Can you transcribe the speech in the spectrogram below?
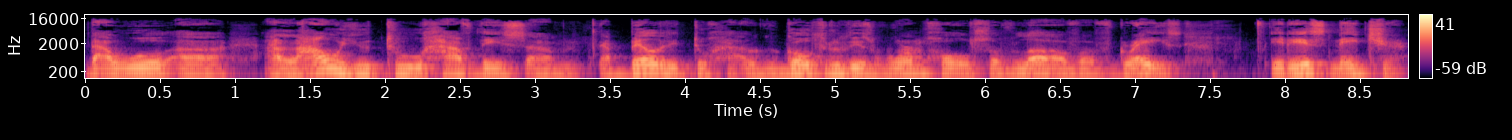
that will uh, allow you to have this um, ability to go through these wormholes of love of grace. It is nature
